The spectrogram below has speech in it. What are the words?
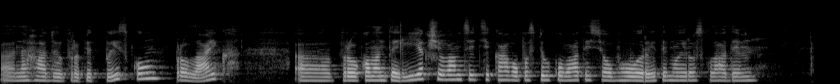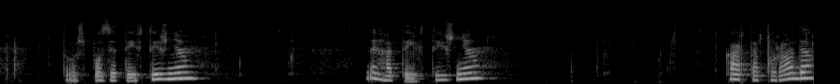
е, нагадую про підписку, про лайк, е, про коментарі, якщо вам це цікаво, поспілкуватися, обговорити мої розклади. Тож, позитив тижня, негатив тижня, карта порада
